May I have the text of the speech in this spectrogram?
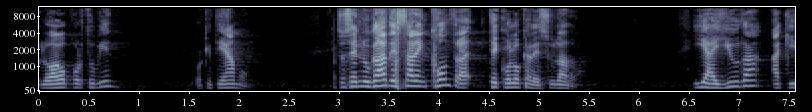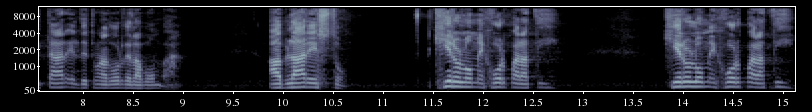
Lo hago por tu bien porque te amo. Entonces, en lugar de estar en contra, te coloca de su lado y ayuda a quitar el detonador de la bomba. Hablar esto. Quiero lo mejor para ti. Quiero lo mejor para ti.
